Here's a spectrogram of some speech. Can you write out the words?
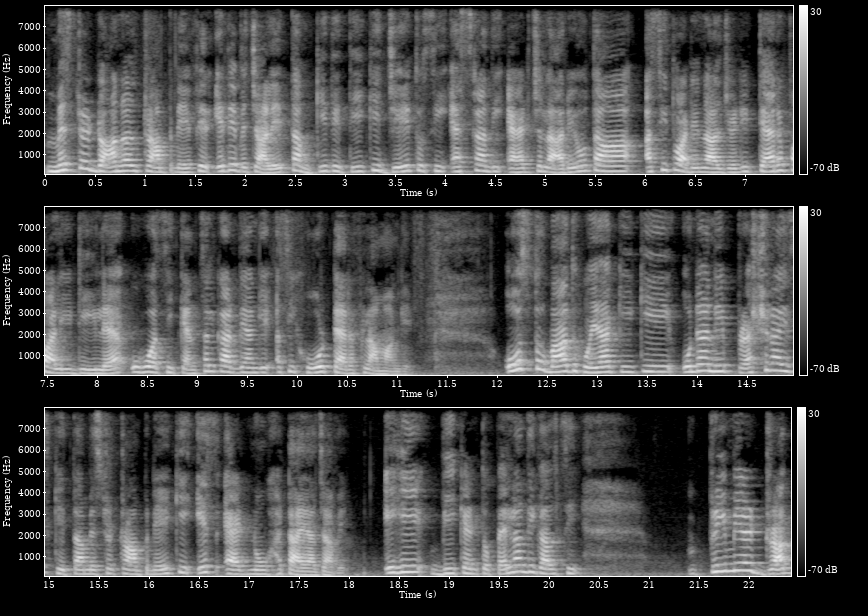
ਮਿਸਟਰ ਡੋਨਲਡ ਟਰੰਪ ਨੇ ਫਿਰ ਇਹਦੇ ਵਿਚਾਲੇ ਧਮਕੀ ਦਿੱਤੀ ਕਿ ਜੇ ਤੁਸੀਂ ਇਸ ਤਰ੍ਹਾਂ ਦੀ ਐਡ ਚਲਾ ਰਹੇ ਹੋ ਤਾਂ ਅਸੀਂ ਤੁਹਾਡੇ ਨਾਲ ਜਿਹੜੀ ਟੈਰਿਫ ਵਾਲੀ ਡੀਲ ਹੈ, ਉਹ ਅਸੀਂ ਕੈਨਸਲ ਕਰ ਦਿਆਂਗੇ, ਅਸੀਂ ਹੋਰ ਟੈਰਿਫ ਲਾਵਾਂਗੇ। ਉਸ ਤੋਂ ਬਾਅਦ ਹੋਇਆ ਕਿ ਕਿ ਉਹਨਾਂ ਨੇ ਪ੍ਰੈਸ਼ਰਾਈਜ਼ ਕੀਤਾ ਮਿਸਟਰ ਟਰੰਪ ਨੇ ਕਿ ਇਸ ਐਡ ਨੂੰ ਹਟਾਇਆ ਜਾਵੇ। ਇਹ ਵੀਕਐਂਡ ਤੋਂ ਪਹਿਲਾਂ ਦੀ ਗੱਲ ਸੀ। ਪ੍ਰੀਮੀਅਰ ਡਰੱਗ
